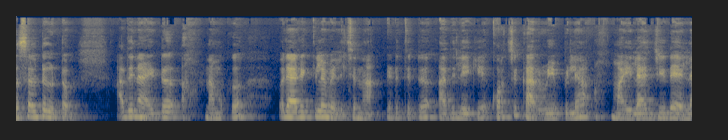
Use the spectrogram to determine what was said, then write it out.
റിസൾട്ട് കിട്ടും. അതിനായിട്ട് നമുക്ക് ഒരു അര കിലോ വെളിച്ചെണ്ണ എടുത്തിട്ട് അതിലേക്ക് കുറച്ച് കറിവേപ്പില മൈലാഞ്ചിയുടെ ഇല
